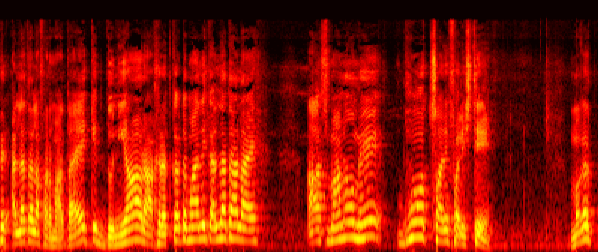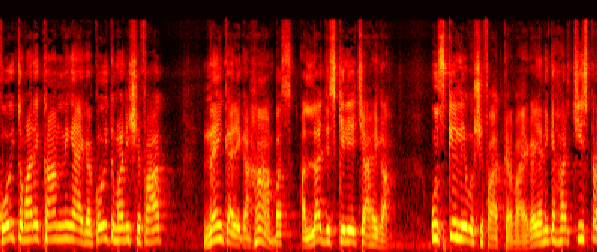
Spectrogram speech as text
फिर अल्लाह ताला फरमाता है कि दुनिया और आखिरत का तो मालिक अल्लाह ताला है। आसमानों में बहुत सारे फरिश्ते हैं। मगर कोई तुम्हारे काम नहीं आएगा, कोई तुम्हारी शिफात नहीं करेगा। हाँ बस अल्लाह जिसके लिए चाहेगा, उसके लिए वो शिफात करवाएगा। यानी कि हर चीज़ पर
